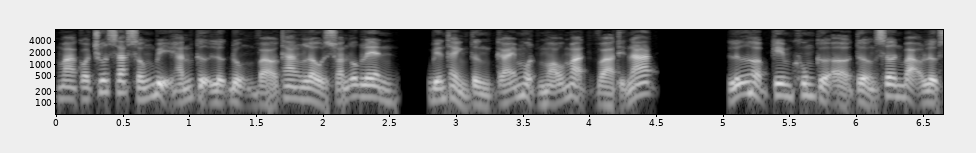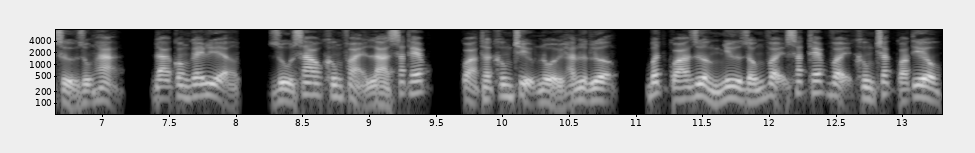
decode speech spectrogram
mà có chút xác sống bị hắn cự lực đụng vào thang lầu xoắn ốc lên, biến thành từng cái một máu mặt và thịt nát. Lữ hợp kim khung cửa ở tường sơn bạo lực sử dụng hạ đã con gãy lịa, dù sao không phải là sắt thép, quả thật không chịu nổi hắn lực lượng, bất quá dường như giống vậy sắt thép vậy không chắc quá tiêu.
